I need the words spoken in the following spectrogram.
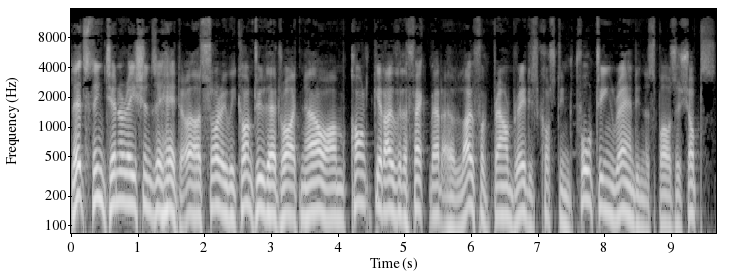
Let's think generations ahead. Oh, sorry, we can't do that right now. I can't get over the fact that a loaf of brown bread is costing 14 rand in the spaza shops.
